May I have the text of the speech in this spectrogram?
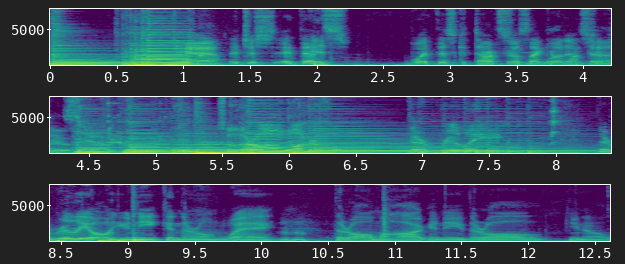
Yeah. It just it, that's what this guitar That's feels like it wants to do. yeah. So they're all wonderful. They're really, they're really all unique in their own way. Mhm. They're all mahogany. They're all you know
